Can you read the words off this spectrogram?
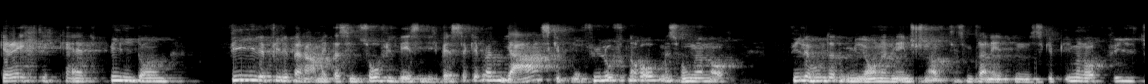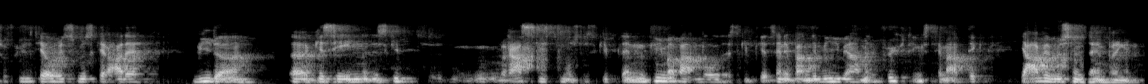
Gerechtigkeit, Bildung, Viele, viele Parameter sind so viel wesentlich besser geworden. Ja, es gibt noch viel Luft nach oben, es hungern noch viele hundert Millionen Menschen auf diesem Planeten. Es gibt immer noch viel zu viel Terrorismus gerade wieder äh, gesehen. Es gibt Rassismus, es gibt einen Klimawandel, es gibt jetzt eine Pandemie, wir haben eine Flüchtlingsthematik. Ja, wir müssen uns einbringen.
